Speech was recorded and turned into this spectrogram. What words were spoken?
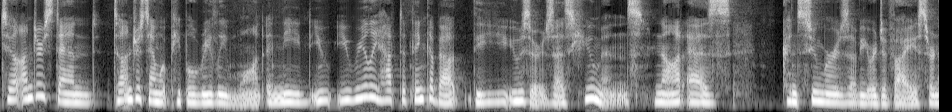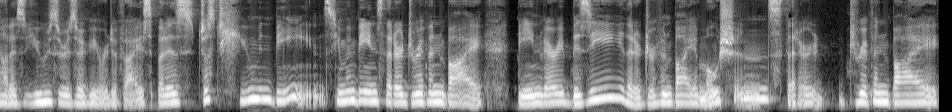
to understand to understand what people really want and need. You you really have to think about the users as humans, not as consumers of your device or not as users of your device, but as just human beings, human beings that are driven by being very busy, that are driven by emotions, that are driven by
